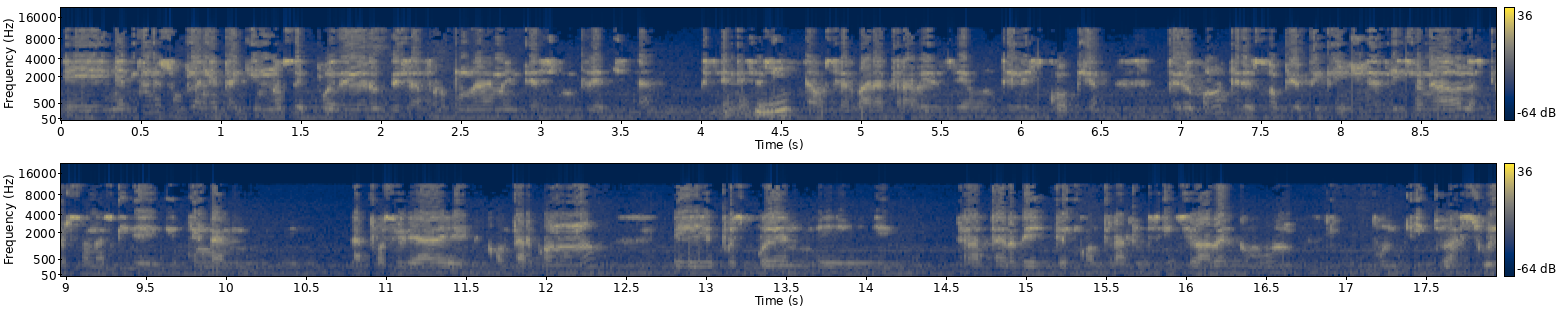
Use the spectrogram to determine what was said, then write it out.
eh, Neptuno es un planeta que no se puede ver desafortunadamente a simple vista, se necesita observar a través de un telescopio, pero con un telescopio pequeño y aficionado, las personas que, tengan eh, la posibilidad de contar con uno, pues pueden tratar de, encontrarlo. ¿sí? Se va a ver como un puntito azul,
